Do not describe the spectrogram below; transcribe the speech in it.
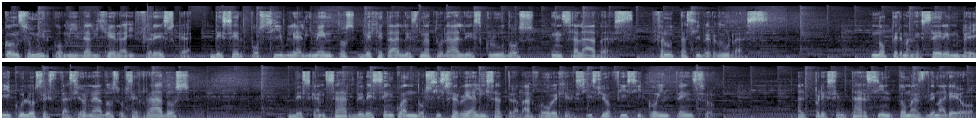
Consumir comida ligera y fresca, de ser posible alimentos vegetales naturales crudos, ensaladas, frutas y verduras. No permanecer en vehículos estacionados o cerrados, Descansar de vez en cuando si se realiza trabajo o ejercicio físico intenso. Al presentar síntomas de mareo,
